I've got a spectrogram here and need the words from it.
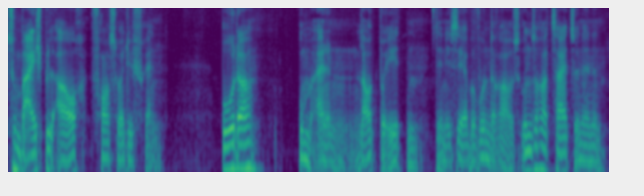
Zum Beispiel auch François Dufresne. Oder, um einen Lautpoeten, den ich sehr bewundere aus unserer Zeit zu nennen,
